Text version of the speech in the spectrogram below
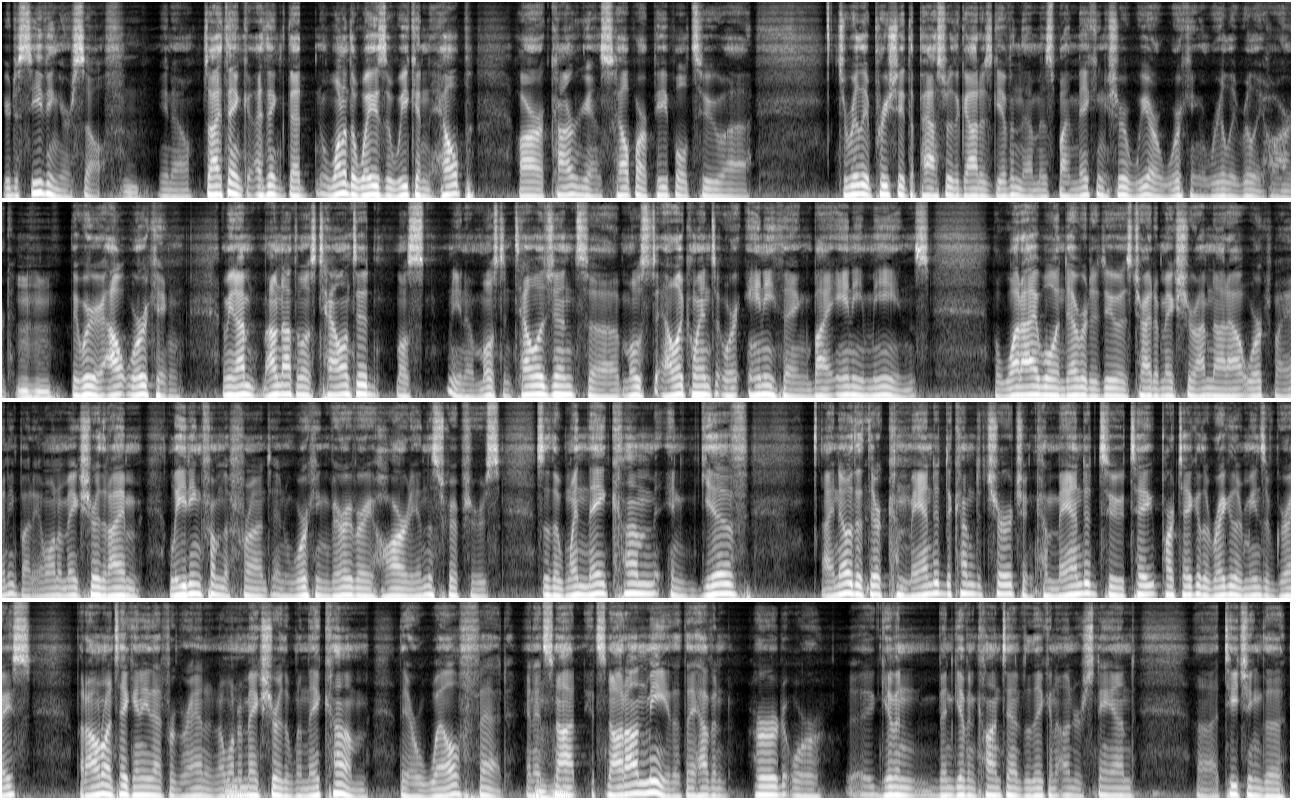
you're deceiving yourself. Mm. You know, so I think I think that one of the ways that we can help our congregants, help our people to uh, to really appreciate the pastor that God has given them is by making sure we are working really, really hard. Mm-hmm. That we're outworking. I mean, I'm I'm not the most talented, most you know, most intelligent, uh, most eloquent, or anything by any means. But what I will endeavor to do is try to make sure I'm not outworked by anybody. I want to make sure that I'm leading from the front and working very, very hard in the scriptures so that when they come and give, I know that they're commanded to come to church and commanded to take partake of the regular means of grace, but I don't want to take any of that for granted. I mm want to make sure that when they come, they are well fed. And it's mm-hmm. not it's not on me that they haven't heard or uh, given been given content that they can understand uh, teaching the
